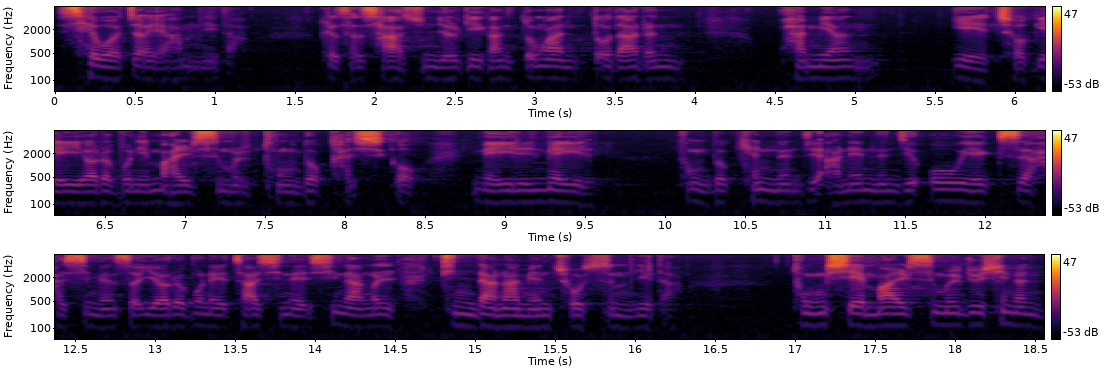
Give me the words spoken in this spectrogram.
세워져야 합니다. 그래서 사순절 기간 동안 또 다른 화면 예, 저기에 여러분이 말씀을 통독하시고 매일매일 통독했는지 안 했는지 OX 하시면서 여러분의 자신의 신앙을 진단하면 좋습니다. 동시에 말씀을 주시는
